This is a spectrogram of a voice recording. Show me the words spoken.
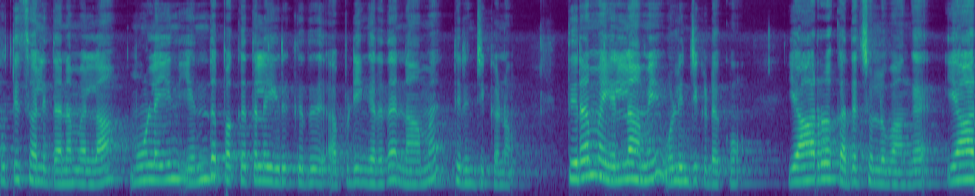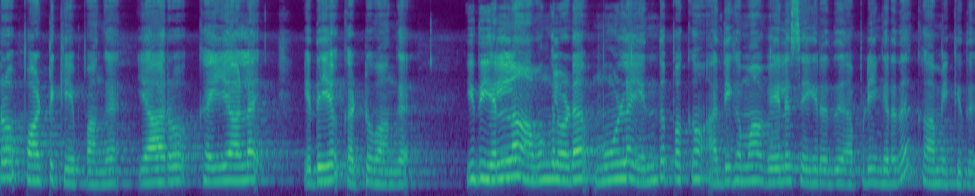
புத்திசாலித்தனமெல்லாம் மூளையின் எந்த பக்கத்தில் இருக்குது அப்படிங்கிறத நாம் தெரிஞ்சுக்கணும். திறமை எல்லாமே ஒளிஞ்சு கிடக்கும். யாரோ கதை சொல்லுவாங்க யாரோ பாட்டு கேட்பாங்க யாரோ கையால் எதையோ கட்டுவாங்க. இது எல்லாம் அவங்களோட மூளை எந்த பக்கம் அதிகமாக வேலை செய்கிறது அப்படிங்கிறத காமிக்குது.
